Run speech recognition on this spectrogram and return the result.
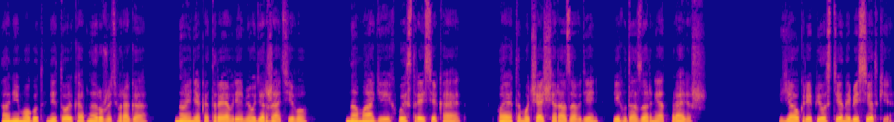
«Они могут не только обнаружить врага, но и некоторое время удержать его. Но магия их быстро иссякает, поэтому чаще раза в день их в дозор не отправишь. Я укрепил стены беседки.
